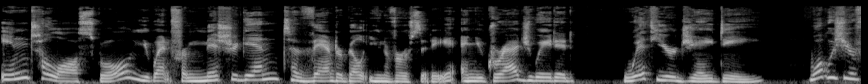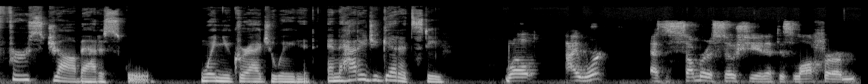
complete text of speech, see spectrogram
into law school. You went from Michigan to Vanderbilt University and you graduated with your JD. What was your first job out of school when you graduated? And how did you get it, Steve? Well, I worked as a summer associate at this law firm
